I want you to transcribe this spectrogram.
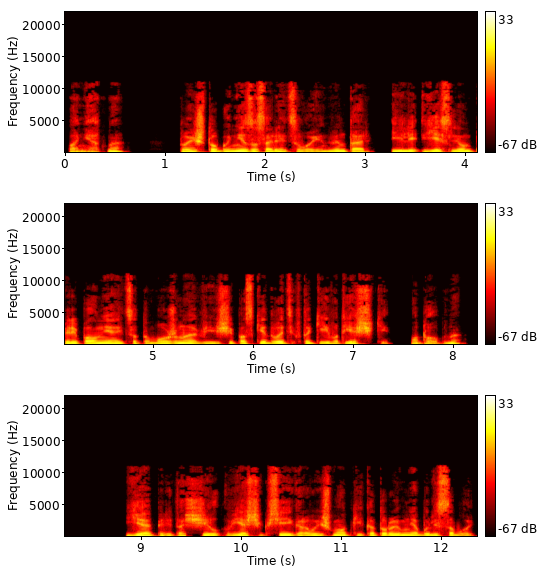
Понятно. То есть, чтобы не засорять свой инвентарь, или, если он переполняется, то можно вещи поскидывать в такие вот ящики. Удобно. Я перетащил в ящик все игровые шмотки, которые у меня были с собой.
